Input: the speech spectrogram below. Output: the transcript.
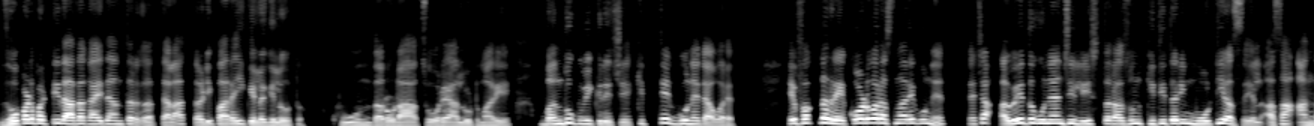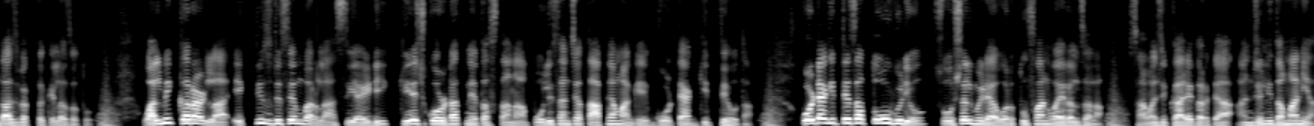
झोपडपट्टी दादा कायद्याअंतर्गत त्याला तडीपारही केलं गेलं होतं. खून दरोडा चोऱ्या लुटमारी बंदूक विक्रीचे कित्येक गुन्हे त्यावर आहेत. हे फक्त रेकॉर्डवर असणारे गुन्हे त्याच्या अवैध गुन्ह्यांची लिस्ट तर अजून कितीतरी मोठी असेल असा अंदाज व्यक्त केला जातो. वाल्मिक कराडला एकतीस डिसेंबरला सीआयडी केज कोर्टात नेत असताना पोलिसांच्या ताफ्यामागे गोट्या गित्ते होता. गोट्या गित्तेचा तो व्हिडिओ सोशल मीडियावर तुफान व्हायरल झाला. सामाजिक कार्यकर्त्या अंजली दमानिया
